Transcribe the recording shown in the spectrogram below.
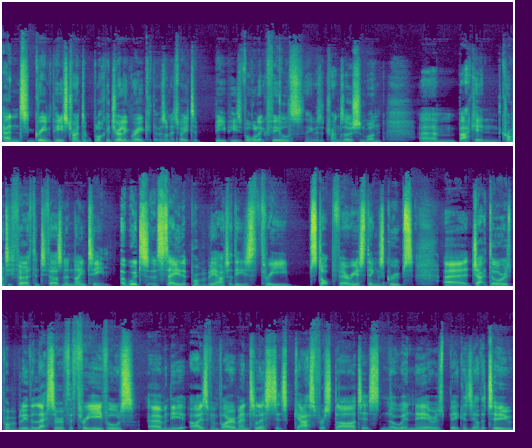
and Greenpeace trying to block a drilling rig that was on its way to BP's Vorlich fields. I think it was a Transocean one um, back in Cromarty Firth in 2019. I would say that probably out of these three stop various things groups, uh, Jackdaw is probably the lesser of the three evils um, in the eyes of environmentalists. It's gas for a start. It's nowhere near as big as the other two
